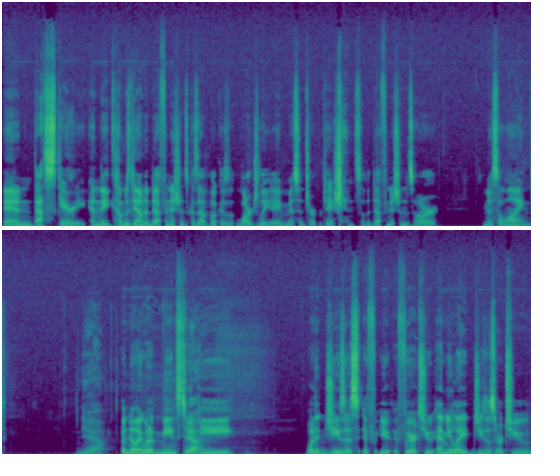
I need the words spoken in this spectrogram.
and that's scary and it comes down to definitions because that book is largely a misinterpretation so the definitions are misaligned yeah but knowing what it means to yeah. be what did jesus if you, if we are to emulate jesus or to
